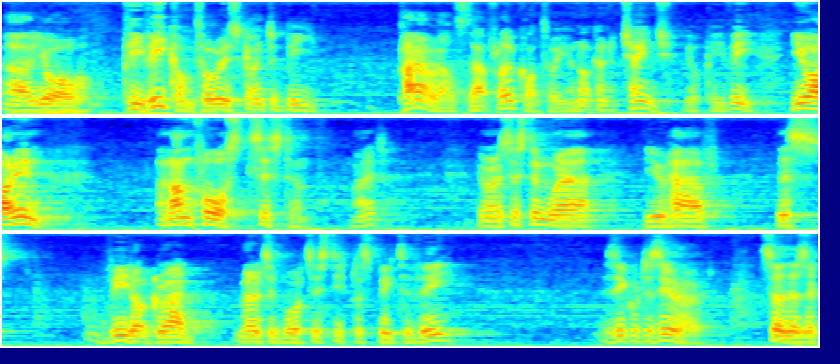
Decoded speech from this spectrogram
uh, your PV contour is going to be parallel to that flow contour. You're not going to change your PV. You are in an unforced system, right? You're in a system where you have this v dot grad relative vorticity plus beta v is equal to zero. So there's a,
